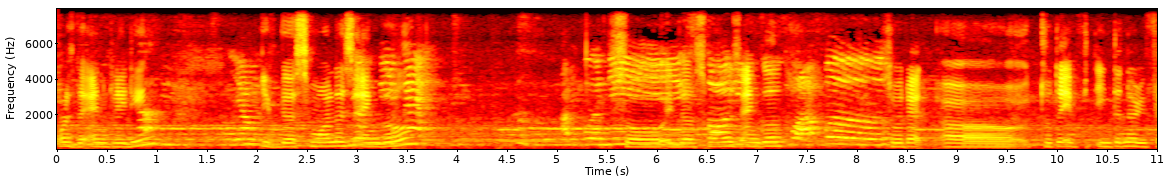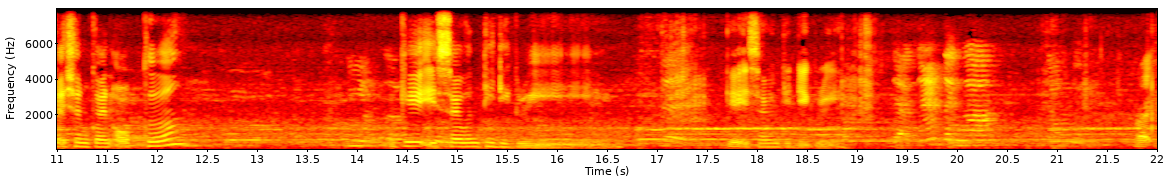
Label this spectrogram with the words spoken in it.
what's the end cladding if the smallest angle so if the smallest angle so that uh, total internal reflection can occur okay is 70 degree. Okay is 70 degree Right.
